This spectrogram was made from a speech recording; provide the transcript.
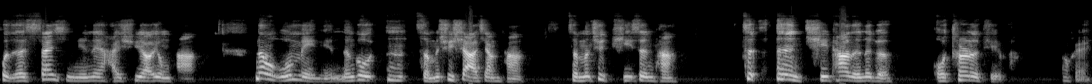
或者在三十年内还需要用它，那我每年能够嗯怎么去下降它，怎么去提升它，这嗯其他的那个 alternative，OK，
